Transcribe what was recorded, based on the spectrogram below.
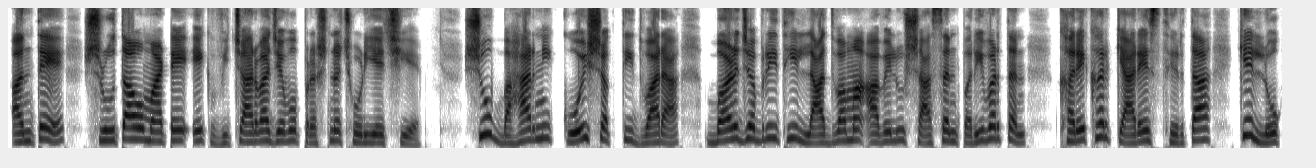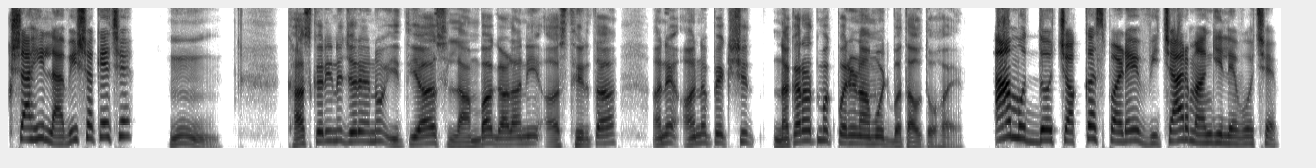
અંતે શ્રોતાઓ માટે એક વિચારવા જેવો પ્રશ્ન છોડીએ છીએ. શું બહારની કોઈ શક્તિ દ્વારા બળજબરીથી લાદવામાં આવેલું શાસન પરિવર્તન ખરેખર ક્યારે સ્થિરતા કે લોકશાહી લાવી શકે છે? ખાસ કરીને જ્યારે એનો ઇતિહાસ લાંબા ગાળાની અસ્થિરતા અને અનપેક્ષિત નકારાત્મક પરિણામો જ બતાવતો હોય. આ મુદ્દો ચોક્કસપણે વિચાર માંગી લેવો છે.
